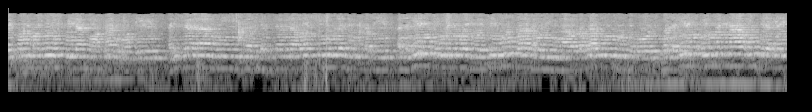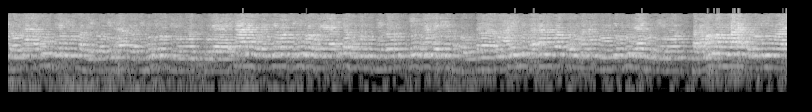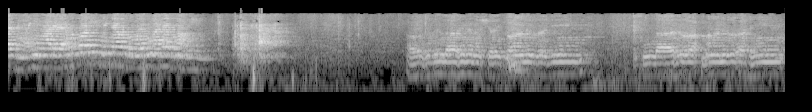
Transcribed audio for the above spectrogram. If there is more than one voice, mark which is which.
Speaker 1: تكونوا في الشيطان الرجيم. بسم الله الرحمن الرحيم.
